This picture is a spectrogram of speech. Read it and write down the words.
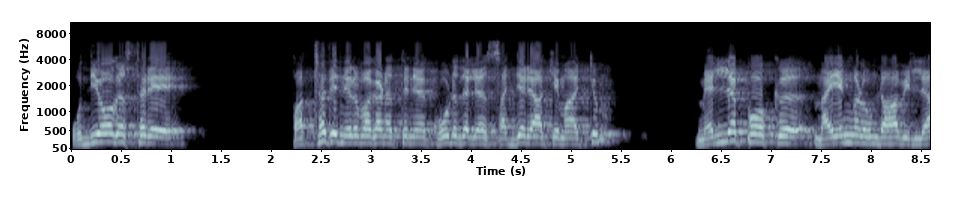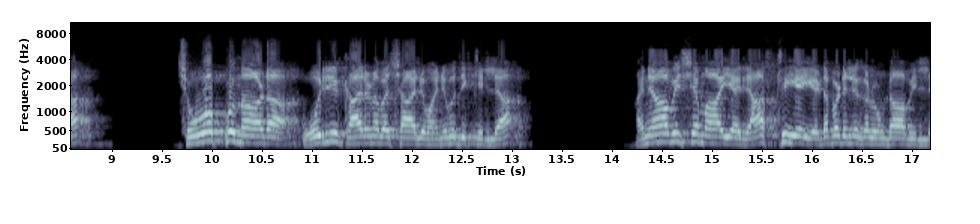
ഉദ്യോഗസ്ഥരെ പദ്ധതി നിർവഹണത്തിന് കൂടുതൽ സജ്ജരാക്കി മാറ്റും. മെല്ലപ്പോക്ക് നയങ്ങളുണ്ടാവില്ല. ചുവപ്പ് നാട ഒരു കാരണവശാലും അനുവദിക്കില്ല. അനാവശ്യമായ രാഷ്ട്രീയ ഇടപെടലുകൾ ഉണ്ടാവില്ല.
